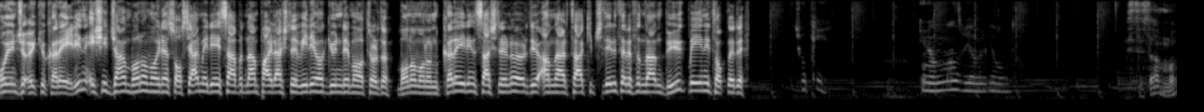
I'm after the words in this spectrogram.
Oyuncu Öykü Karayel'in eşi Can Bonomo ile sosyal medya hesabından paylaştığı video gündeme oturdu. Bonomo'nun Karayel'in saçlarını ördüğü anlar takipçileri tarafından büyük beğeni topladı. Çok iyi. İnanılmaz bir örgü oldu. İstisna bu?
